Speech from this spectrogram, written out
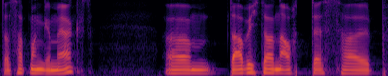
Das hat man gemerkt. Ähm, da habe ich dann auch deshalb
